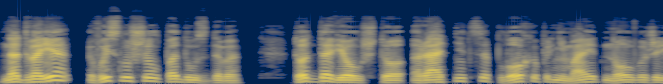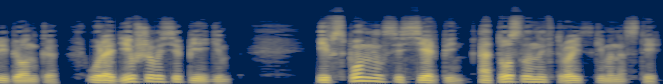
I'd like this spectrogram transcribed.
На дворе выслушал Подуздова. Тот довел, что ратница плохо принимает нового жеребенка, уродившегося пегим. И вспомнился серпень, отосланный в Троицкий монастырь.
